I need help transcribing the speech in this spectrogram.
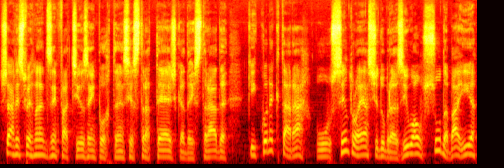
Charles Fernandes enfatiza a importância estratégica da estrada que conectará o centro-oeste do Brasil ao sul da Bahia,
